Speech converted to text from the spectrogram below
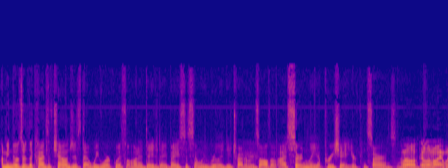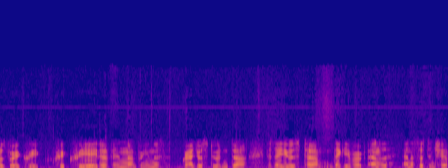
I mean, those are the kinds of challenges that we work with on a day to day basis, and we really do try to resolve them. I certainly appreciate your concerns. Well, uh, Illinois was very cre- cre- creative in uh, bringing this graduate student because uh, they used um, they gave her an, uh, an assistantship.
